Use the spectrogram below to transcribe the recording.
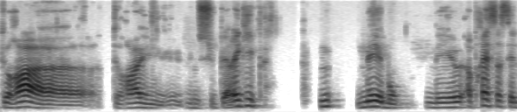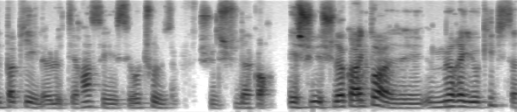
tu auras, euh, une, super équipe. Mais bon, mais après, ça, c'est le papier. Le, terrain, c'est autre chose. Je, suis d'accord. Et je, je suis d'accord avec toi. Murray Jokic, ça,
